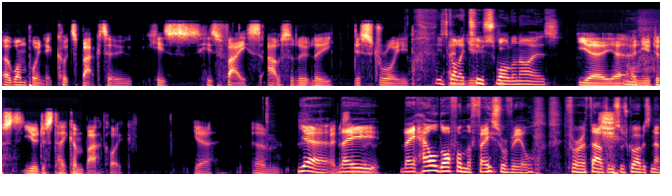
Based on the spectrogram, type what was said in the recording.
At one point, it cuts back to his his face absolutely destroyed. He's got like you- two swollen eyes. Yeah, yeah, and you just you're just taken back, like, yeah, um, Yeah, they there. they held off on the face reveal for a thousand subscribers. No,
